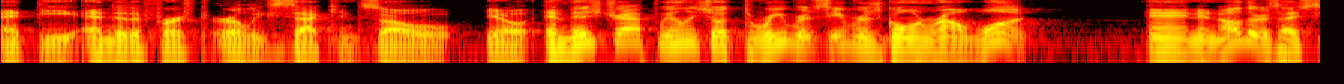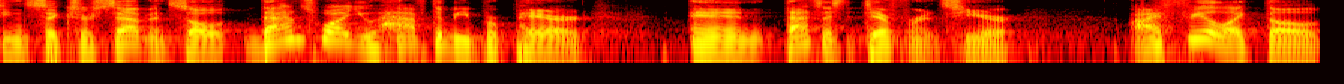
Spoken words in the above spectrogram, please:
at the end of the first, early second. So, you know, in this draft, we only saw three receivers going round one. And in others, I've seen six or seven. So that's why you have to be prepared and that's a difference here. I feel like the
